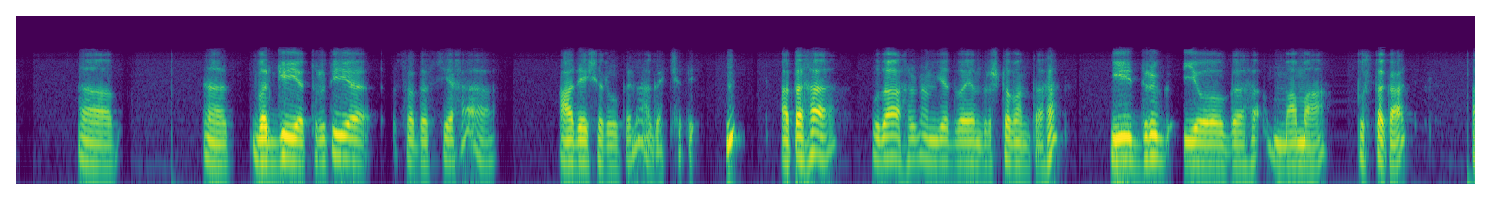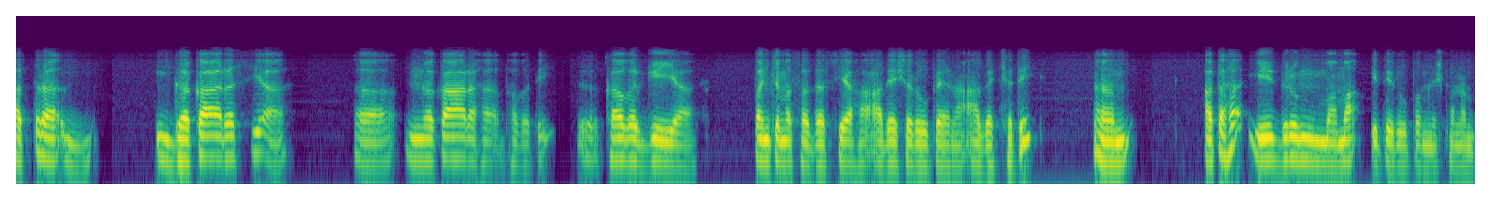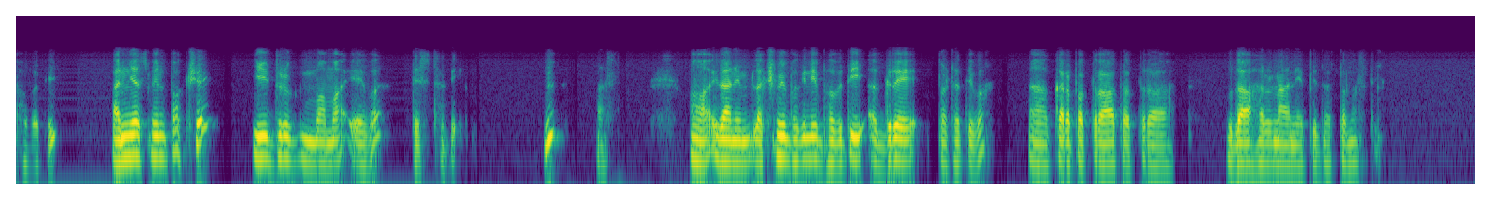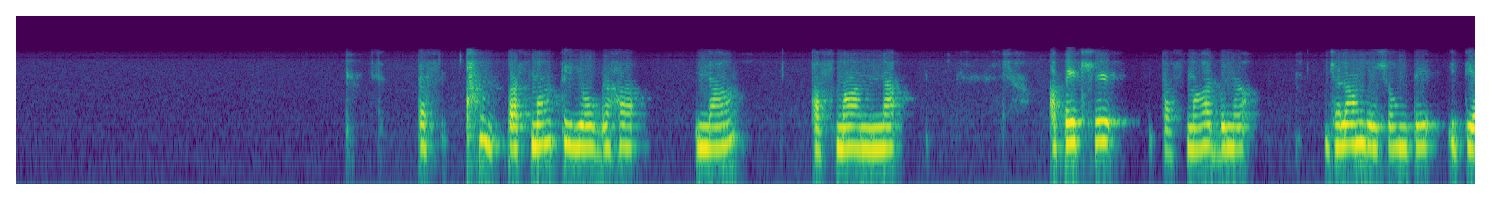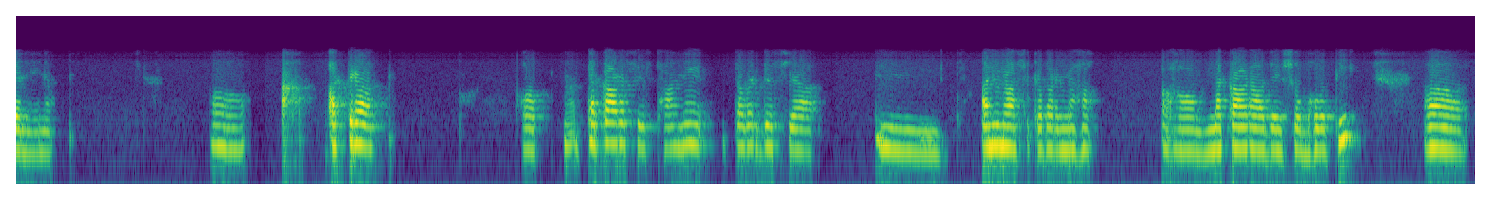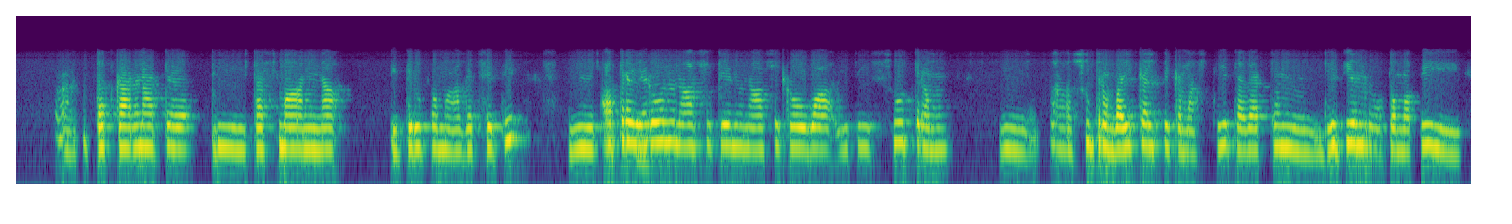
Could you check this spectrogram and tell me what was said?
वर्गीयतृतीयसदस्यः आदेशरूपेण आगच्छति। अतः उदाहरणं यद् वयं दृष्टवन्तः ईदृग् योगः मम पुस्तकात्, अत्र गकारस्य ङकारः भवति, कवर्गीय पञ्चमसदस्यः आदेशरूपेण आगच्छति। अतः ईदृङ् मम इति रूपं निष्पन्नं भवति। अन्यस्मिन् पक्षे ईदृग् मम एव तिष्ठति। अस्तु। इदानीं लक्ष्मीभगिनी भवती अग्रे पठति वा? करपत्रात् अत्र उदाहरणानि अपि दत्तमस्ति। तस्मात् योगः न तस्मान्न अपेक्षे तस्माद् न, जलां देशोन्ते इत्यनेन। अत्र तकारस्य स्थाने तवर्गस्य अनुनासिकवर्णः नकारादेशो भवति। तत्कारणात् तस्मान्न इति रूपम् आगच्छति। अत्र यरोनुनासिकेनुनासिको वा इति सूत्रं सूत्रं वैकल्पिकमस्ति। तदर्थं द्वितीयं रूपमपि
